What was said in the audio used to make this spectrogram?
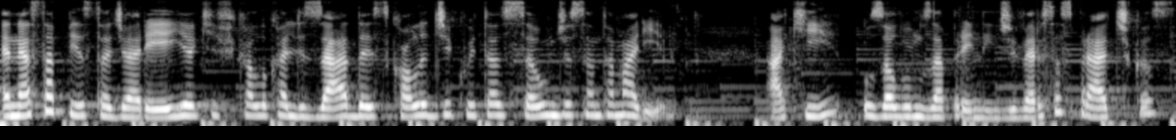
É nesta pista de areia que fica localizada a Escola de Equitação de Santa Maria. Aqui, os alunos aprendem diversas práticas,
